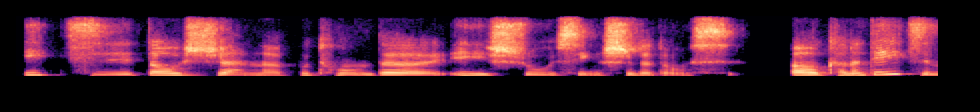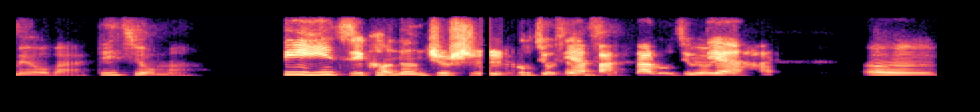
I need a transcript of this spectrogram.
一集都选了不同的艺术形式的东西，呃，可能第一集没有吧？第一集有吗？第一集可能就是陆酒店吧，大陆酒店还，呃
